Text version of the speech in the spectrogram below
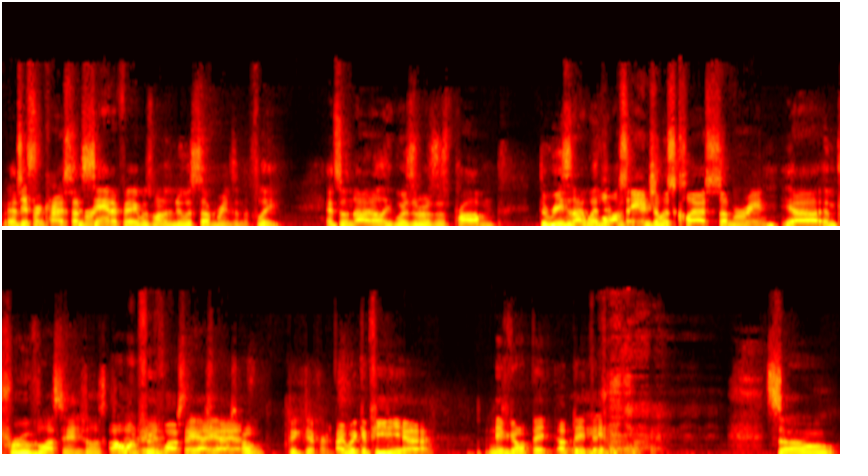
And Different kind of submarine. The. Santa Fe was one of the newest submarines in the fleet, and so not only was there was this problem. The reason I went there Los was, Angeles class submarine. Yeah, improved Los Angeles. Oh, improved yeah. Los Angeles Yeah, yeah, class. yeah. Oh. big difference. My Wikipedia need to go update update that. So,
